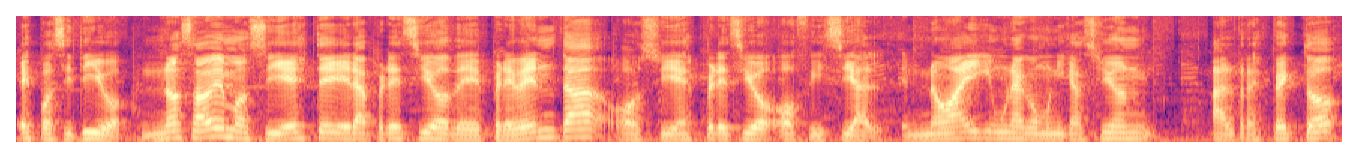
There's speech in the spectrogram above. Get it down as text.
es positivo. No sabemos si este era precio de preventa o si es precio oficial. No hay una comunicación al respecto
